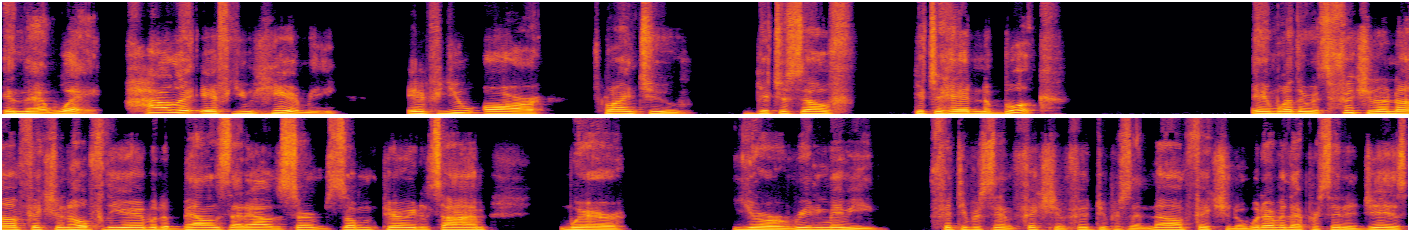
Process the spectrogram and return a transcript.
in that way. Holler if you hear me if you are trying to get yourself, get your head in a book and whether it's fiction or nonfiction, hopefully you're able to balance that out in certain some period of time where you're reading maybe 50% fiction, 50% nonfiction, or whatever that percentage is,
